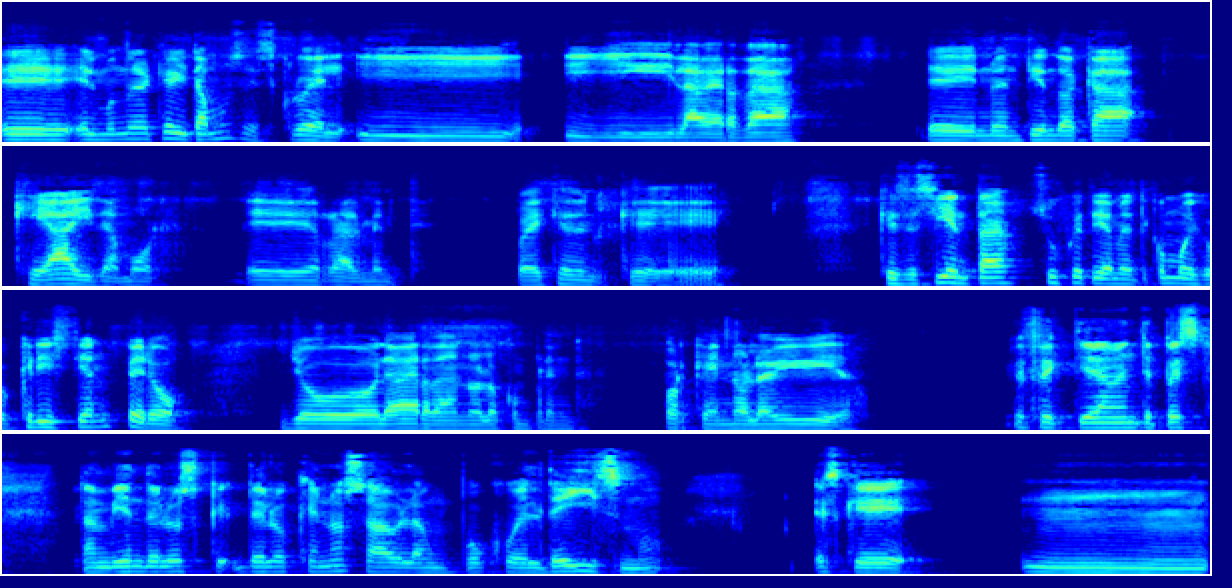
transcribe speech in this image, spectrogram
Eh, el mundo en el que habitamos es cruel y, la verdad eh, no entiendo acá qué hay de amor eh, realmente. Puede que, que, se sienta subjetivamente como dijo Cristian, pero yo la verdad no lo comprendo porque no lo he vivido. Efectivamente, pues también de, los de lo que nos habla un poco el deísmo es que mm,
